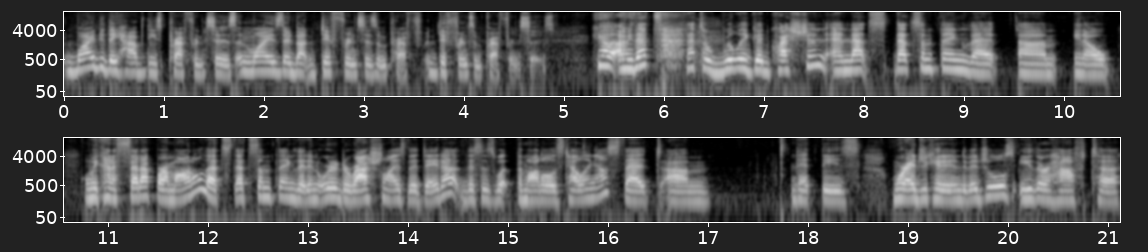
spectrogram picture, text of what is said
Why do they have these preferences, and why is there that differences in pref- difference in preferences? Yeah, I mean that's that's a really good question, and that's that's something that um, you know when we kind of set up our model, that's that's something that in order to rationalize the data, this is what the model is telling us that. Um, that these more educated individuals either have to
